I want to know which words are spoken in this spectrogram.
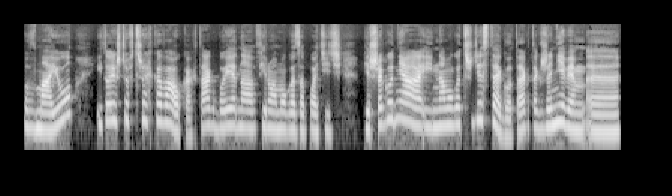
w maju i to jeszcze w trzech kawałkach, tak? Bo jedna firma mogła zapłacić pierwszego dnia, a inna mogła 30, tak? Także nie wiem y,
